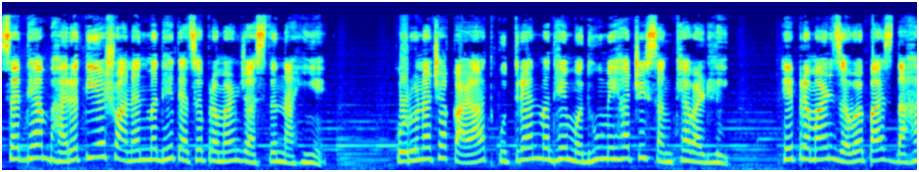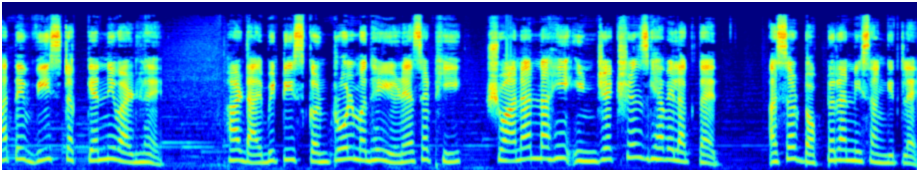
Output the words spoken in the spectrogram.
सध्या भारतीय श्वानांमध्ये त्याचं प्रमाण जास्त नाहीये. कोरोनाच्या काळात कुत्र्यांमध्ये मधुमेहाची संख्या वाढली. हे प्रमाण जवळपास दहा ते वीस टक्क्यांनी वाढलंय. हा डायबिटीस कंट्रोलमध्ये येण्यासाठी श्वानांनाही इंजेक्शन्स घ्यावे लागत आहेत असं डॉक्टरांनी सांगितलंय.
